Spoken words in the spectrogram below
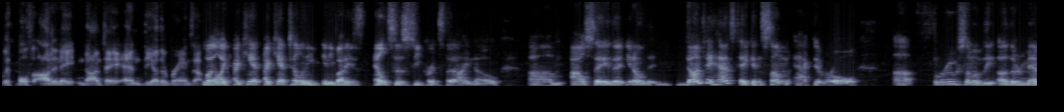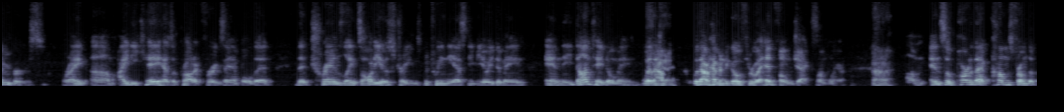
with both Audinate and Dante and the other brands out well, there? Well, I, I can't I can't tell any anybody's else's secrets that I know. Um, I'll say that you know Dante has taken some active role uh, through some of the other members, right? Um, IDK has a product, for example, that that translates audio streams between the SDVOE domain and the Dante domain without okay. without having to go through a headphone jack somewhere. Uh-huh. Um, and so part of that comes from the,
